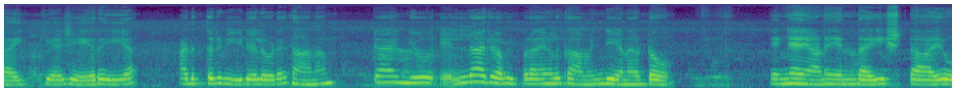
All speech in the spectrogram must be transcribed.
ലൈക്ക് ചെയ്യുക ഷെയർ ചെയ്യുക. അടുത്തൊരു വീഡിയോയിലൂടെ കാണാം. താങ്ക് യു എല്ലാവരും അഭിപ്രായങ്ങൾ കമന്റ് ചെയ്യണം കേട്ടോ. എങ്ങനെയാണ് എന്തായി ഇഷ്ടമായോ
